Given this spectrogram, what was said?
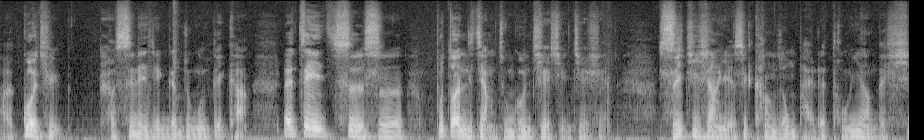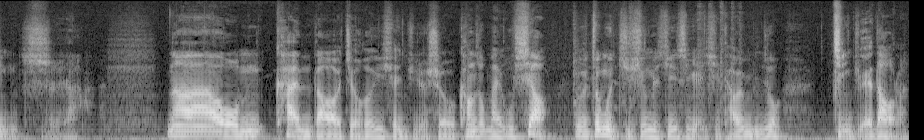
啊，过去四年前跟中共对抗，那这一次是不断的讲中共界选界选，实际上也是抗中牌的同样的性质啊。那我们看到九合一选举的时候，抗中派无效，因为中共举行了军事演习，台湾民众警觉到了。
